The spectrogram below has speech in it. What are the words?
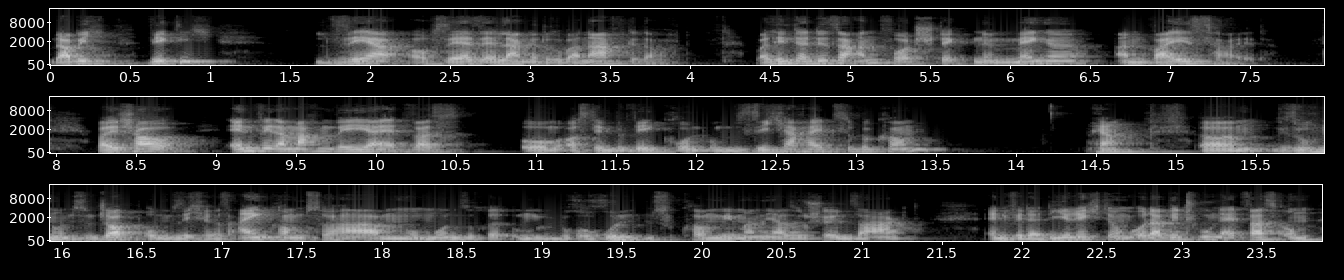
da habe ich wirklich sehr, auch sehr, sehr lange drüber nachgedacht. Weil hinter dieser Antwort steckt eine Menge an Weisheit. Weil schau, entweder machen wir ja etwas um, aus dem Beweggrund, um Sicherheit zu bekommen. Ja, ähm, wir suchen uns einen Job, um sicheres Einkommen zu haben, um unsere, um über Runden zu kommen, wie man ja so schön sagt. Entweder die Richtung oder wir tun etwas, um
